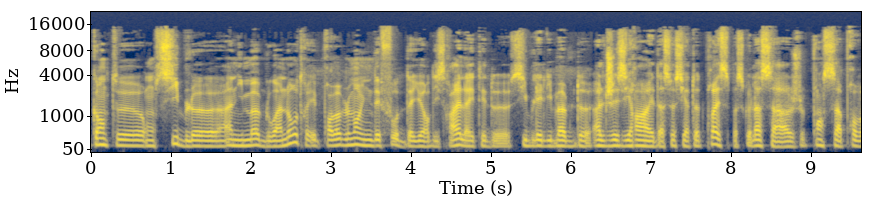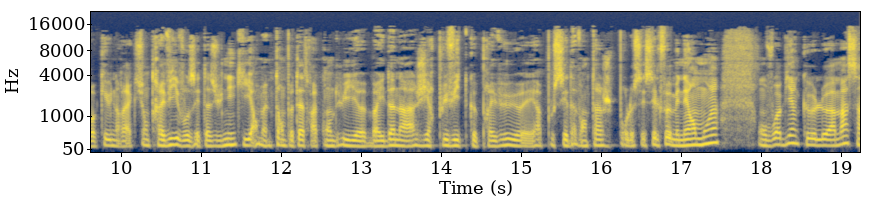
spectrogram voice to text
quand euh, on cible un immeuble ou un autre, et probablement une des fautes d'ailleurs d'Israël a été de cibler l'immeuble de Al Jazeera et d'Associated Press, parce que là, ça, je pense, ça a provoqué une réaction très vive aux États-Unis, qui en même temps peut-être a conduit euh, Biden à agir plus vite que prévu et à pousser davantage pour le cessez-le-feu. Mais néanmoins, on voit bien que le Hamas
